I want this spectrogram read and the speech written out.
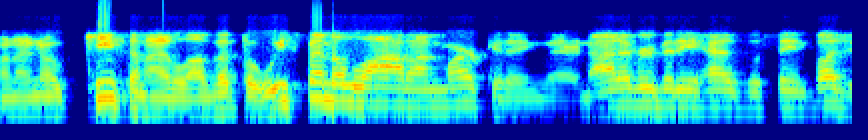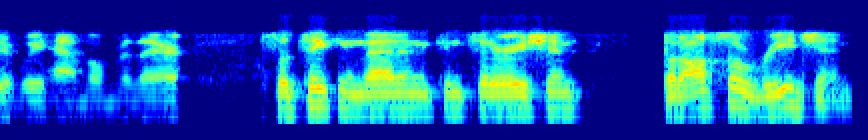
And I know Keith and I love it, but we spend a lot on marketing there. Not everybody has the same budget we have over there. So taking that into consideration, but also region.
